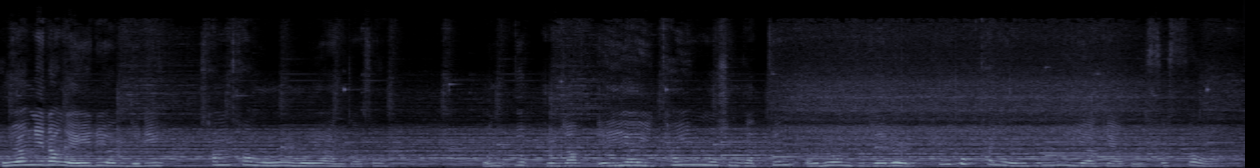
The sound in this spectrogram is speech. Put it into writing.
고양이랑 에이리언들이 335 모여 앉아서 원격 조작 AI 타임머신 같은 어려운 주제를 행복한 얼굴로 이야기하고 있었어.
